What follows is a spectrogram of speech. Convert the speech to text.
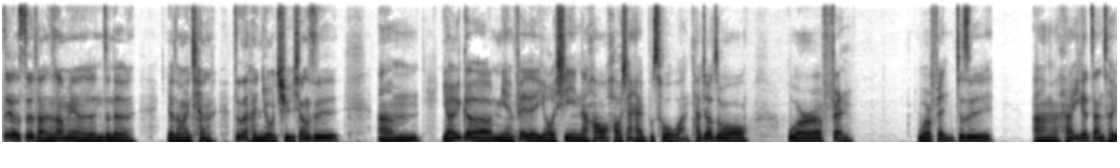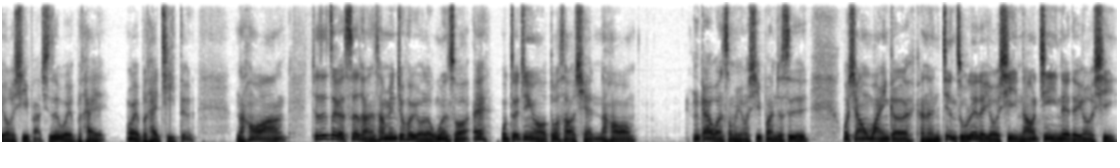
这个社团上面的人真的要怎么讲，真的很有趣。像是嗯有一个免费的游戏，然后好像还不错玩，它叫做 Warframe，Warframe 就是嗯好像一个战车游戏吧，其实我也不太我也不太记得。然后啊，就是这个社团上面就会有人问说，哎，我最近有多少钱？然后。应该玩什么游戏？不然就是我想玩一个可能建筑类的游戏，然后经营类的游戏，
